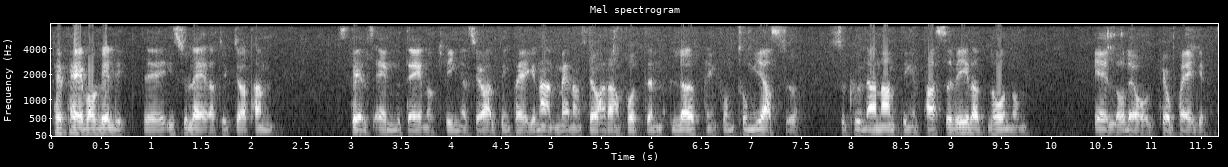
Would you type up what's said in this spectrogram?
PP var väldigt eh, isolerad tyckte jag. Att han ställs en mot en och tvingas göra allting på egen hand. Medan då hade han fått en löpning från Tomiyasu så kunde han antingen passa vidare till honom eller då gå på eget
